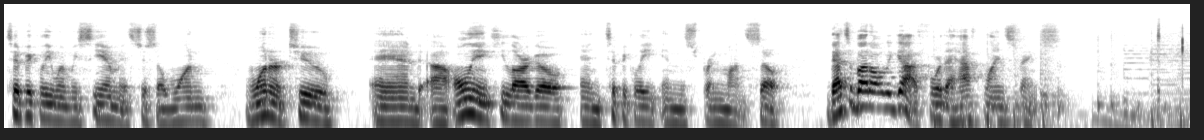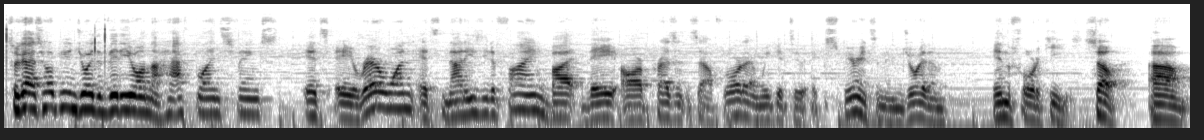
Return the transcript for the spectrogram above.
typically when we see them, it's just a one, one or two, and uh, only in Key Largo and typically in the spring months. So that's about all we got for the half-blind Sphinx. So guys, hope you enjoyed the video on the half-blind Sphinx. It's a rare one. It's not easy to find, but they are present in South Florida and we get to experience them and enjoy them in the Florida Keys. So um,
